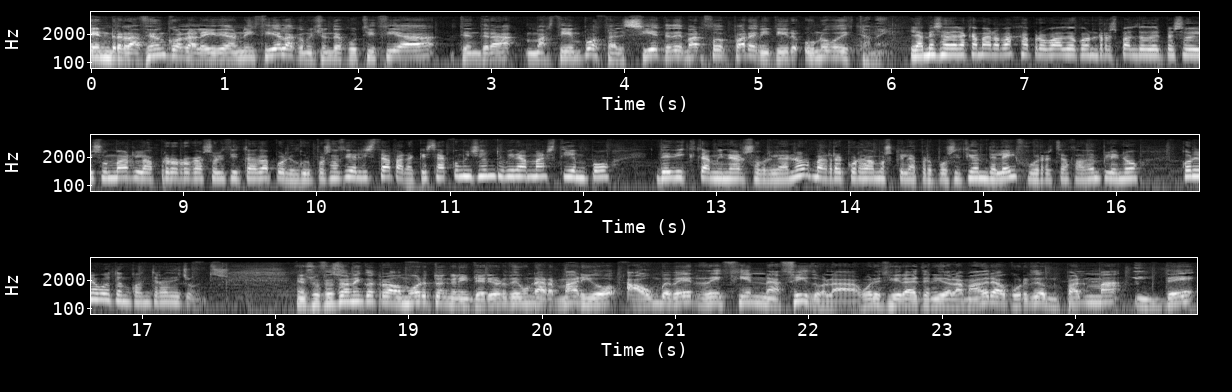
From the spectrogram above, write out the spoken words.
En relación con la ley de amnistía, la Comisión de Justicia tendrá más tiempo, hasta el 7 de marzo, para emitir un nuevo dictamen. La mesa de la Cámara Baja ha aprobado con respaldo del PSOE y Sumar la prórroga solicitada por el Grupo Socialista para que esa comisión tuviera más tiempo de dictaminar sobre la norma. Recordamos que la proposición de ley fue rechazada en pleno con el voto en contra de Junts. En suceso han encontrado muerto en el interior de un armario a un bebé recién nacido. La Guardia Civil ha detenido a la madre. Ha ocurrido en Palma de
